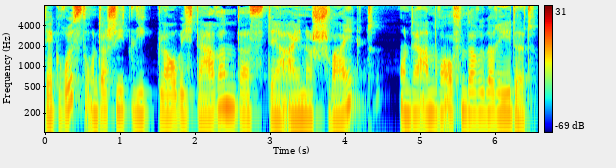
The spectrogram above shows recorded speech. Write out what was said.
Der größte Unterschied liegt, glaube ich, darin, dass der eine schweigt und der andere offen darüber redet.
